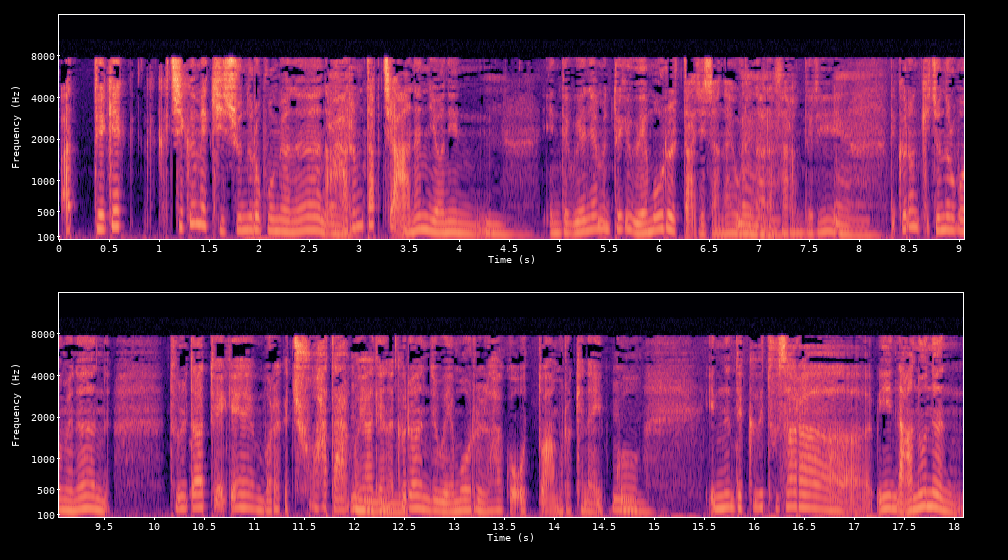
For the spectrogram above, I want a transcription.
아 되게 지금의 기준으로 보면은 예. 아름답지 않은 연인인데 음. 왜냐면 되게 외모를 따지잖아요 우리나라 네. 사람들이 예. 근데 그런 기준으로 보면은 둘 다 되게 뭐랄까 추하다고 해야 되나 음. 그런 이제 외모를 하고 옷도 아무렇게나 입고 음. 있는데 그 두 사람이 나누는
